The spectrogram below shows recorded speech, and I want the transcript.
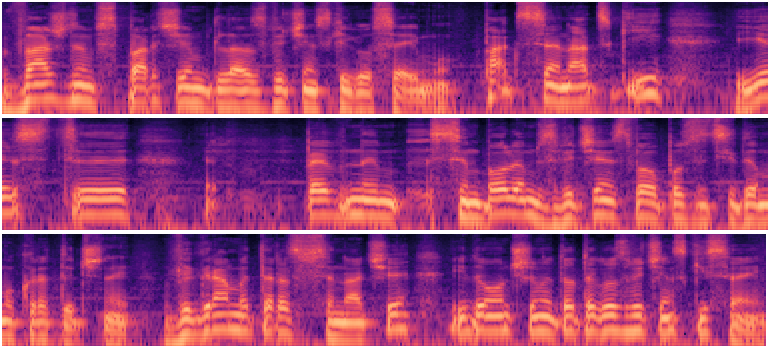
ważnym wsparciem dla zwycięskiego Sejmu. Pakt senacki jest y, pewnym symbolem zwycięstwa opozycji demokratycznej. Wygramy teraz w Senacie i dołączymy do tego zwycięski Sejm.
